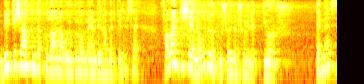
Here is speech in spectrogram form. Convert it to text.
Bir kişi hakkında kulağına uygun olmayan bir haber gelirse falan kişiye ne oluyor ki şöyle şöyle diyor demez.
